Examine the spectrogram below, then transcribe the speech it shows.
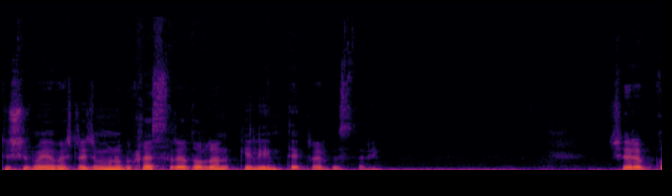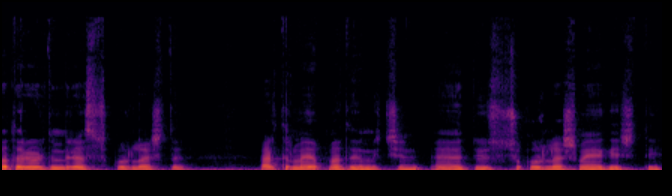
düşürmeye başlayacağım. Bunu birkaç sıra dolanıp geleyim. Tekrar göstereyim. Şöyle bu kadar ördüm. Biraz çukurlaştı. Artırma yapmadığım için e, düz çukurlaşmaya geçti.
